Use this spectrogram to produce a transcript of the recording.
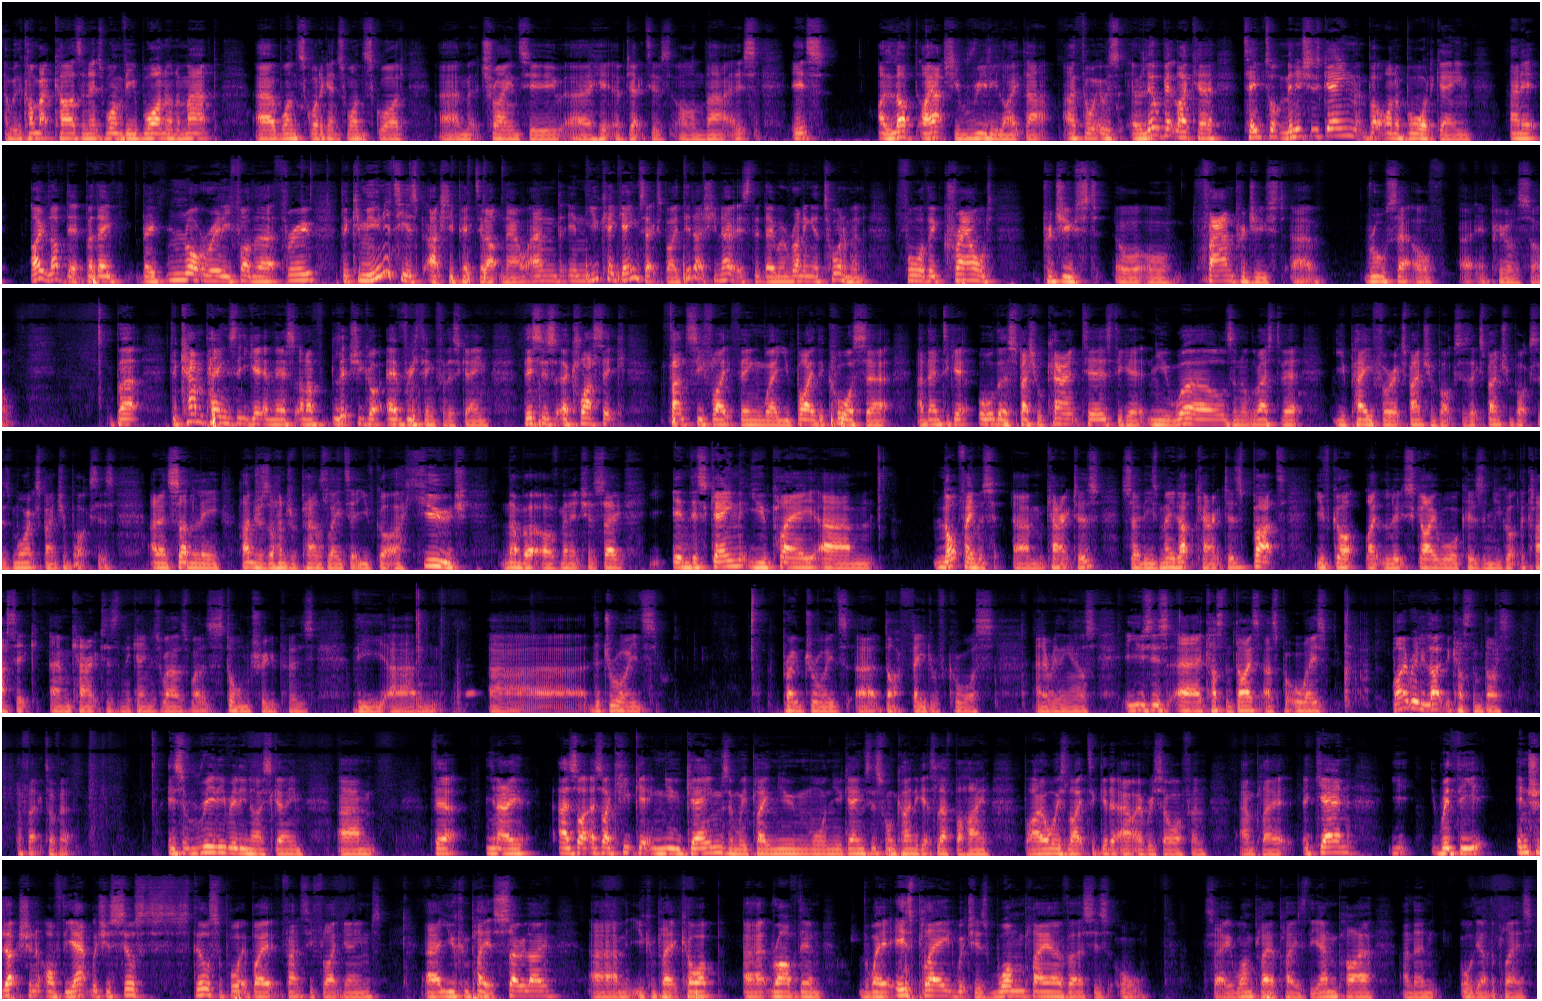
with combat cards, and it's one v one on a map, uh, one squad against one squad, um, trying to uh, hit objectives on that. And it's it's I loved. I actually really liked that. I thought it was a little bit like a tabletop miniatures game, but on a board game, and it I loved it, but they've they've not really followed that through. The community has actually picked it up now, and in the UK Games Expo, I did actually notice that they were running a tournament for the crowd produced or, or fan produced uh, rule set of uh, Imperial Assault. But the campaigns that you get in this, and I've literally got everything for this game. This is a classic Fantasy Flight thing where you buy the core set, and then to get all the special characters, to get new worlds and all the rest of it, you pay for expansion boxes, expansion boxes, more expansion boxes, and then suddenly hundreds of hundred pounds later, you've got a huge number of miniatures. So in this game, you play um, not famous um, characters, so these made up characters, but you've got like Luke Skywalkers and you've got the classic um, characters in the game as well, as well as stormtroopers, the um, uh, the droids, probe droids, uh, Darth Vader, of course, and everything else. It uses uh, custom dice as per always, but I really like the custom dice effect of it. It's a really, really nice game. Um, that, you know, as I, as I keep getting new games and we play new more new games, this one kind of gets left behind. But I always like to get it out every so often and play it again you, with the introduction of the app, which is still still supported by Fancy Flight Games. Uh, you can play it solo. Um, you can play it co-op uh, rather than the way it is played, which is one player versus all. Say one player plays the Empire, and then all the other players,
